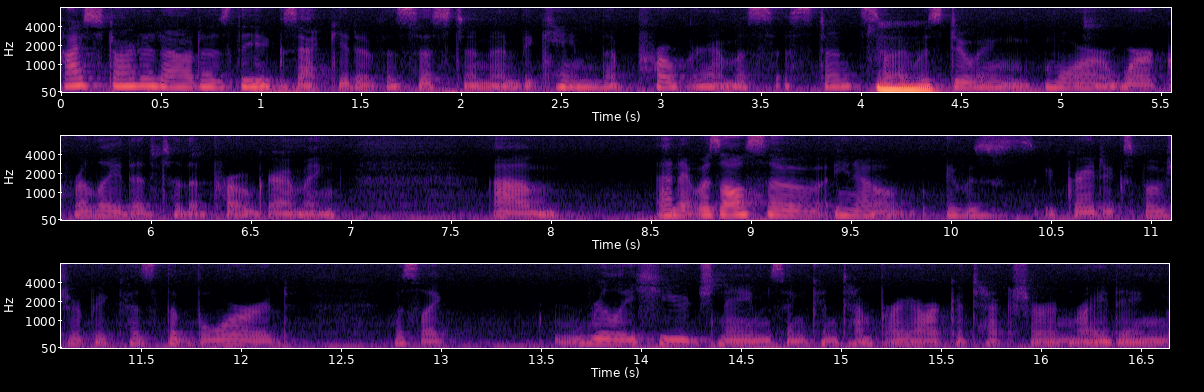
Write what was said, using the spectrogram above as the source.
I started out as the executive assistant and became the program assistant. So I Mhm. was doing more work related to the programming. Um, and it was also, you know, it was a great exposure because the board was like really huge names in contemporary architecture and writing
